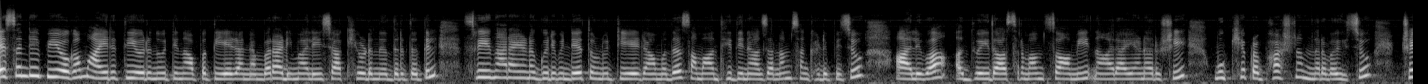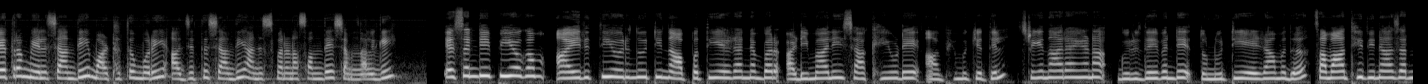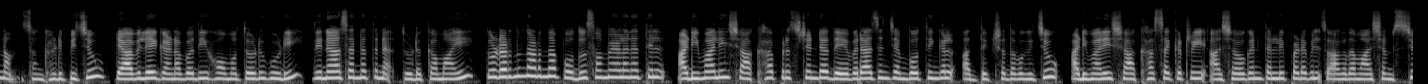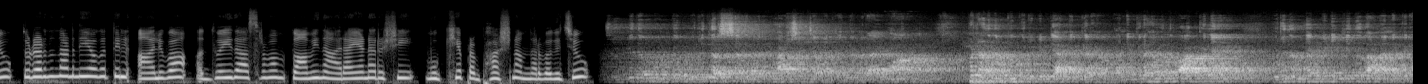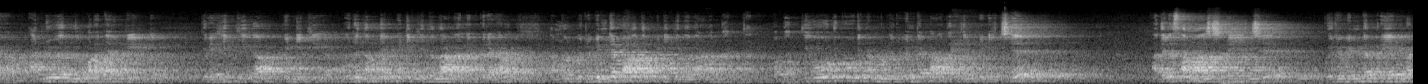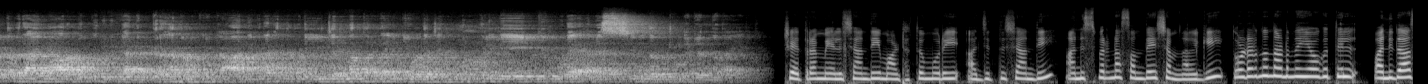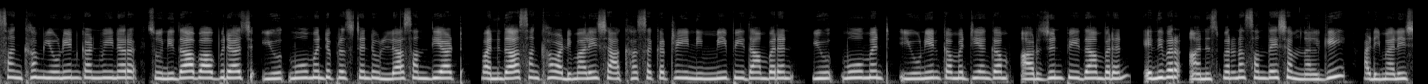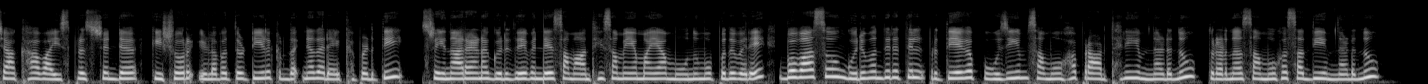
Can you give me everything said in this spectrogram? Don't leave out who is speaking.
Speaker 1: S N D P യോഗം ആയിരത്തി ഒരുന്നൂറ്റി നാൽപ്പത്തിയേഴാം നമ്പർ അടിമാലി ശാഖയുടെ നേതൃത്വത്തിൽ ശ്രീനാരായണ ഗുരുവിന്റെ തൊണ്ണൂറ്റിയേഴാമത് സമാധി ദിനാചരണം സംഘടിപ്പിച്ചു. ആലുവ അദ്വൈതാശ്രമം സ്വാമി നാരായണ ഋഷി മുഖ്യപ്രഭാഷണം നിർവഹിച്ചു. ക്ഷേത്രം മേൽശാന്തി മഠത്തുമുറി അജിത് ശാന്തി അനുസ്മരണ സന്ദേശം നൽകി. എസ് എൻ ഡി പി യോഗം ആയിരത്തി ഒരുന്നൂറ്റി നാൽപ്പത്തിയേഴാം നമ്പർ അടിമാലി ശാഖയുടെ ആഭിമുഖ്യത്തിൽ ശ്രീനാരായണ ഗുരുദേവന്റെ തൊണ്ണൂറ്റിയേഴാമത് സമാധി ദിനാചരണം സംഘടിപ്പിച്ചു. രാവിലെ ഗണപതി ഹോമത്തോടുകൂടി ദിനാചരണത്തിന് തുടക്കമായി. തുടർന്ന് നടന്ന പൊതുസമ്മേളനത്തിൽ അടിമാലി ശാഖ പ്രസിഡന്റ് ദേവരാജൻ ചെമ്പോത്തിങ്കൽ അധ്യക്ഷത വഹിച്ചു. അടിമാലി ശാഖാ സെക്രട്ടറി അശോകൻ തള്ളിപ്പടവിൽ സ്വാഗതം ആശംസിച്ചു. തുടർന്ന് നടന്ന യോഗത്തിൽ ആലുവ അദ്വൈതാശ്രമം സ്വാമി നാരായണ ഋഷി മുഖ്യപ്രഭാഷണം നിർവഹിച്ചു.
Speaker 2: ജീവിതം കൊണ്ട് ഒരു ദർശനത്തിൽ ഭാഷിച്ച പറ്റുന്നവരായി മാറണം. ഇപ്പോഴാണ് നമുക്ക് ഗുരുവിന്റെ അനുഗ്രഹം. അനുഗ്രഹം എന്ന വാക്കിന് ഗുരു നമ്മെ പിടിക്കുന്നതാണ് അനുഗ്രഹം. അനു എന്ന് പറഞ്ഞാൽ വീണ്ടും ഗ്രഹിക്കുക പിടിക്കുക. ഗുരു നമ്മെ പിടിക്കുന്നതാണ് അനുഗ്രഹം. നമ്മൾ ഗുരുവിന്റെ പാദം പിടിക്കുന്നതാണ് ഭക്തി. അപ്പൊ ഭക്തിയോടുകൂടി നമ്മൾ ഗുരുവിന്റെ പാദത്തിൽ പിടിച്ച് അതിൽ സമാശ്രയിച്ച് ഗുരുവിന്റെ പ്രിയപ്പെട്ടവരായി മാറുമ്പോൾ ഗുരുവിന്റെ അനുഗ്രഹം നമുക്ക് ആ അനുഗ്രഹം നമ്മുടെ ഈ ജന്മത്തല്ല ഇനിയുള്ള ജന്മങ്ങളിലേക്ക് കൂടെ അനസ്യൂതം
Speaker 1: ക്ഷേത്രം മേൽശാന്തി മഠത്തുമുറി അജിത് ശാന്തി അനുസ്മരണ സന്ദേശം നൽകി. തുടർന്ന് നടന്ന യോഗത്തിൽ വനിതാ സംഘം union convener Sunitha Baburaj youth movement president Ullas Anthyattu വനിതാ സംഘം അടിമാലി ശാഖാ secretary Nimmi Peethambaran youth movement union committee അംഗം അർജുൻ പീതാംബരൻ എന്നിവർ അനുസ്മരണ സന്ദേശം നൽകി. അടിമാലി ശാഖ വൈസ് പ്രസിഡന്റ് കിഷോർ ഇളവത്തൊട്ടിയിൽ കൃതജ്ഞത രേഖപ്പെടുത്തി. ശ്രീനാരായണ ഗുരുദേവന്റെ സമാധി സമയമായ മൂന്ന് മുപ്പത് വരെ ഉപവാസവും ഗുരുമന്ദിരത്തിൽ പ്രത്യേക പൂജയും സമൂഹ പ്രാർത്ഥനയും നടന്നു. തുടർന്ന് സമൂഹ സദ്യയും നടന്നു.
